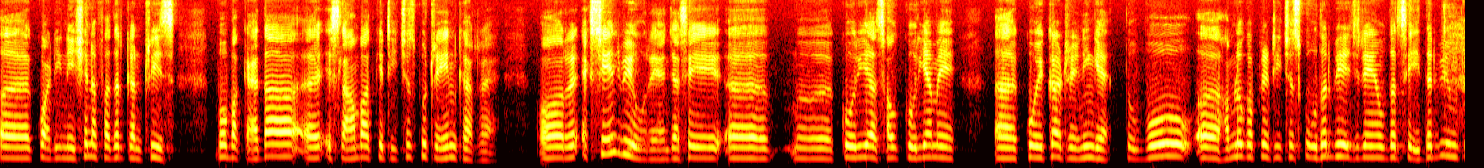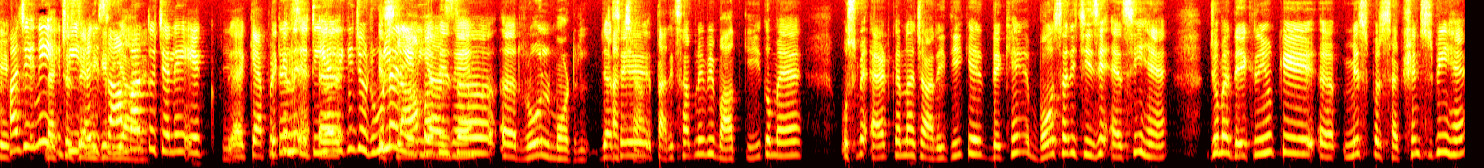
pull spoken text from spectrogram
कोऑर्डिनेशन ऑफ़ अदर कंट्रीज़ वो बाकायदा इस्लामाबाद के टीचर्स को ट्रेन कर रहा है। और एक्सचेंज भी हो रहे हैं जैसे कोरिया साउथ कोरिया में कोएका ट्रेनिंग है तो वो हम लोग अपने टीचर्स को उधर भेज रहे हैं उधर से इधर भी उनके हाँ जी नहीं इस्लामाबाद तो चले एक कैपिटल सिटी है लेकिन जो रूरल एरियाज़ हैं। रोल मॉडल जैसे अच्छा। तारिक साहब ने भी बात की तो मैं उसमें ऐड करना चाह रही थी कि देखें बहुत सारी चीज़ें ऐसी हैं जो मैं देख रही हूँ कि मिसपरसेप्शंस भी हैं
